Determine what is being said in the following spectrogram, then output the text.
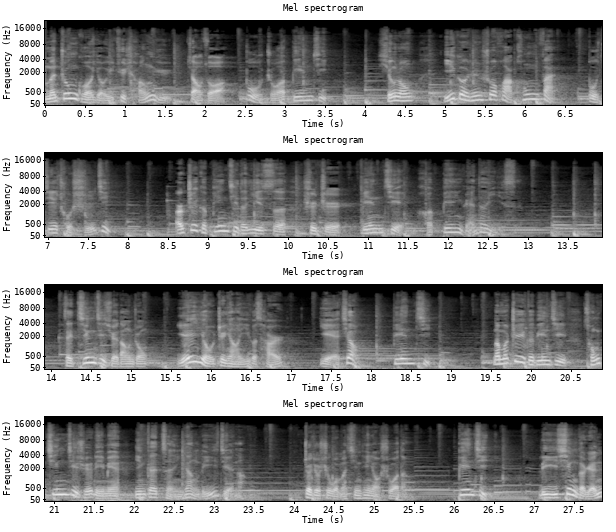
们中国有一句成语叫做“不着边际”，形容一个人说话空泛，不接触实际。而这个“边际”的意思是指边界和边缘的意思。在经济学当中也有这样一个词儿，也叫“边际”。那么这个边际从经济学里面应该怎样理解呢？这就是我们今天要说的“边际”。理性的人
